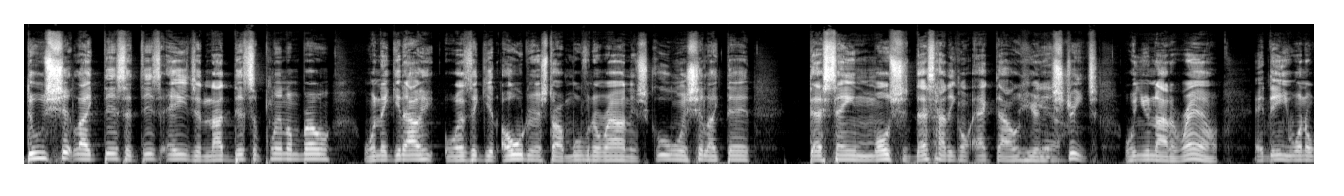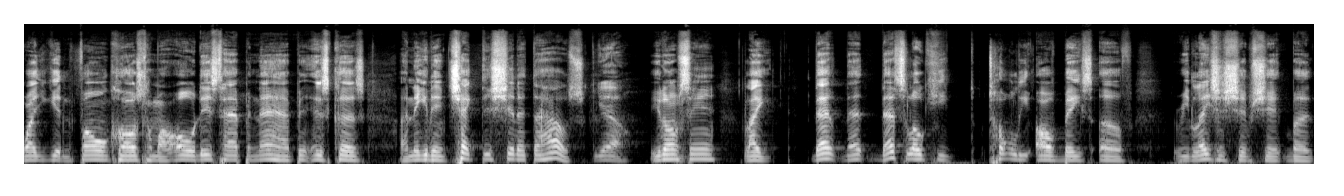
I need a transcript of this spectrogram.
do shit like this at this age and not discipline them, bro, when they get out, once they get older and start moving around in school and shit like that, that same motion, that's how they gonna act out here in the streets when you're not around. And then you wonder why you're getting phone calls talking about, oh, this happened, that happened. It's because a nigga didn't check this shit at the house. yeah. You know what I'm saying? Like that that that's low key totally off base of relationship shit, but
